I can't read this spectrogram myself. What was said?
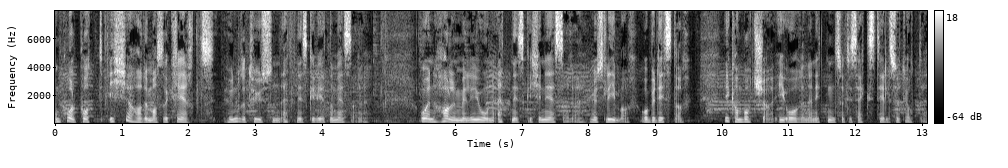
Om Pol Pot ikke hadde massakrert 100 000 etniske vietnamesere og en halv million etniske kinesere, muslimer og buddhister i Kambodsja i årene 1976 til 78.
